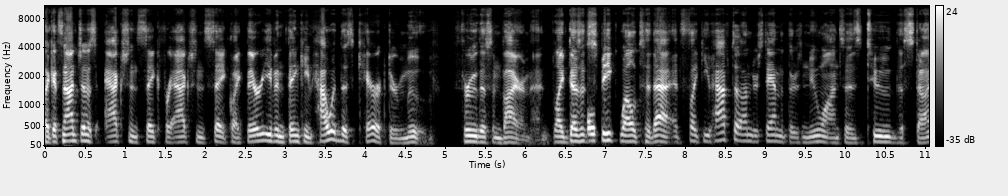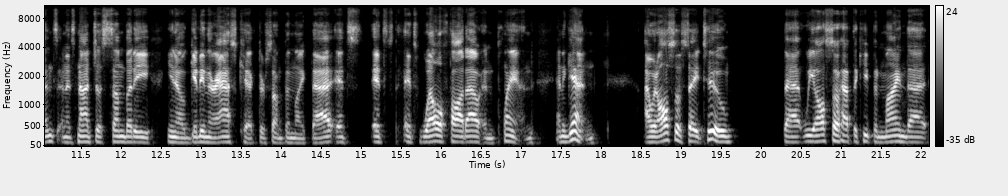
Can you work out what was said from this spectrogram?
Like it's not just action's sake for action's sake. Like they're even thinking how would this character move through this environment? Like does it oh. speak well to that? It's like you have to understand that there's nuances to the stunts and it's not just somebody you know getting their ass kicked or something like that. It's it's it's well thought out and planned. And again i would also say too that we also have to keep in mind that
